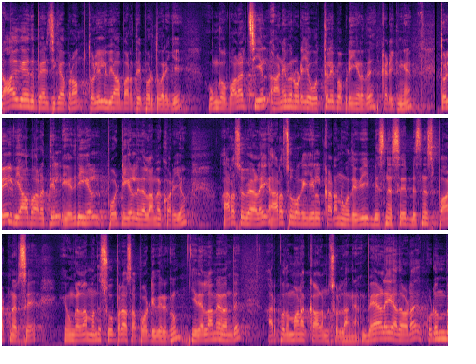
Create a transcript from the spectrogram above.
ராகுகேது பயிற்சிக்கு அப்புறம் தொழில் வியாபாரத்தை பொறுத்த வரைக்கும் உங்கள் வளர்ச்சியில் அனைவருடைய ஒத்துழைப்பு அப்படிங்கிறது கிடைக்குங்க. தொழில் வியாபாரத்தில் எதிரிகள் போட்டிகள் இதெல்லாமே குறையும். அரசு வேலை அரசு வகையில் கடன் உதவி பிஸ்னஸ்ஸு பிஸ்னஸ் பார்ட்னர்ஸு இவங்கெல்லாம் வந்து சூப்பராக சப்போர்ட்டிவ் இருக்கும். இதெல்லாமே வந்து அற்புதமான காலம்னு சொல்லாங்க. வேலை அதோட குடும்ப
